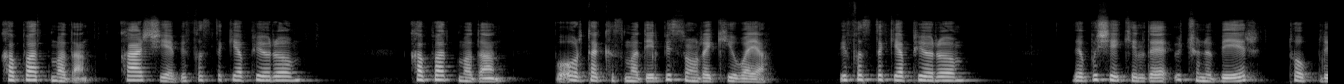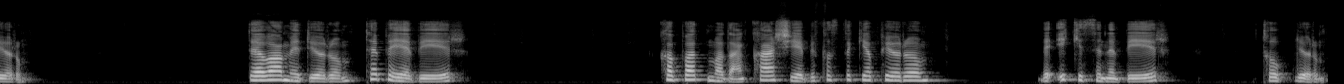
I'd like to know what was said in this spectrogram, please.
kapatmadan karşıya bir fıstık yapıyorum. Kapatmadan bu orta kısma değil bir sonraki yuvaya bir fıstık yapıyorum. Ve bu şekilde üçünü bir topluyorum. Devam ediyorum. Tepeye bir kapatmadan karşıya bir fıstık yapıyorum ve ikisini bir topluyorum.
